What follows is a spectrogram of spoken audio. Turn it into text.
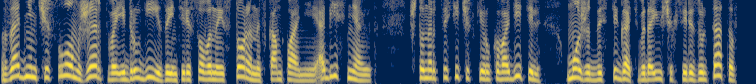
Задним числом жертва и другие заинтересованные стороны в компании объясняют, что нарциссический руководитель может достигать выдающихся результатов,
